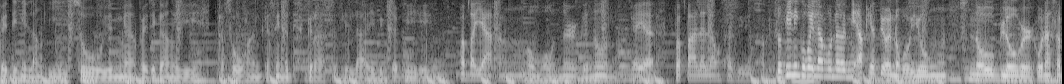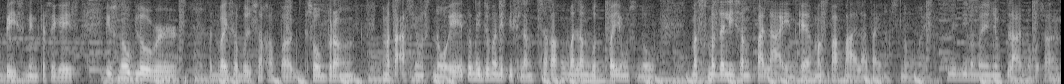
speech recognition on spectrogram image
pwede nilang i-sue. Yun nga, pwede kang i-kasuhan kasi na-disgrasya sila. Ibig sabihin, pabaya kang homeowner, ganun. Kaya, papala lang ako saglit. So, feeling ko kailangan ko na rin i-akyat yung ano ko, yung snow blower ko. Nasa basement kasi guys. Yung snow blower, advisable siya kapag sobrang mataas yung snow. Eh, ito medyo manipis lang. Tsaka kung malambot pa yung snow, mas madali siyang palain. Kaya magpapala tayo ng snow ngayon. Hindi naman yun yung plano ko sana.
